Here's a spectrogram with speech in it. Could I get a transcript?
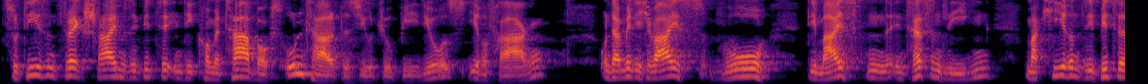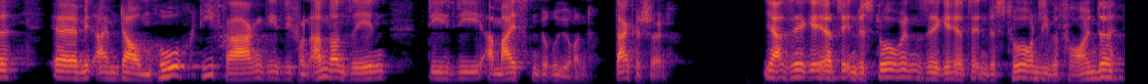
Zu diesem Zweck schreiben Sie bitte in die Kommentarbox unterhalb des YouTube-Videos Ihre Fragen. Und damit ich weiß, wo die meisten Interessen liegen, markieren Sie bitte äh, mit einem Daumen hoch die Fragen, die Sie von anderen sehen, die Sie am meisten berühren. Dankeschön. Ja, sehr geehrte Investorinnen, sehr geehrte Investoren, liebe Freunde,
